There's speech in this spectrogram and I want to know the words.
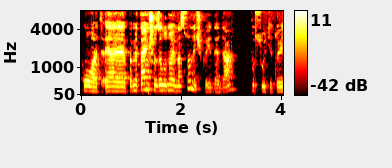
От е, пам'ятаємо, що за луною в нас сонечко йде, да? По суті, тобто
